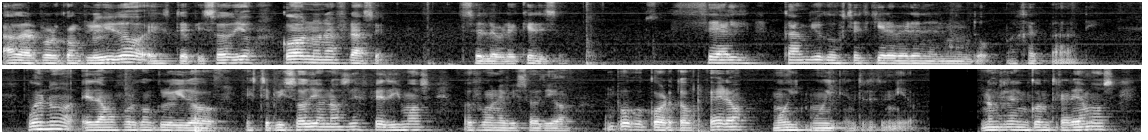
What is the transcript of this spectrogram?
a dar por concluido este episodio con una frase célebre que dice, sea el cambio que usted quiere ver en el mundo, Mahatma Bueno, eh, damos por concluido este episodio, nos despedimos, hoy fue un episodio un poco corto, pero muy, muy entretenido. Nos reencontraremos en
